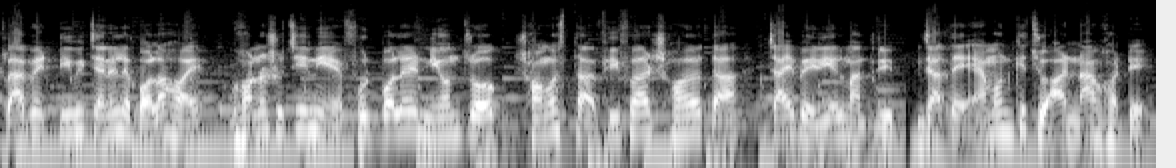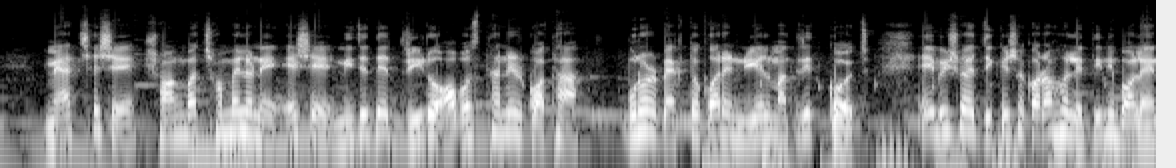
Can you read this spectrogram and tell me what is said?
ক্লাবের টিভি চ্যানেলে বলা হয়, ঘনসূচি নিয়ে ফুটবলের নিয়ন্ত্রক সংস্থা ফিফার সহায়তা চাইবে রিয়েল মাদ্রিদ, যাতে এমন কিছু আর না ঘটে। ম্যাচ শেষে সংবাদ সম্মেলনে এসে নিজেদের দৃঢ় অবস্থানের কথা পুনর্ব্যক্ত করেন রিয়েল মাদ্রিদ কোচ। এ বিষয়ে জিজ্ঞাসা করা হলে তিনি বলেন,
